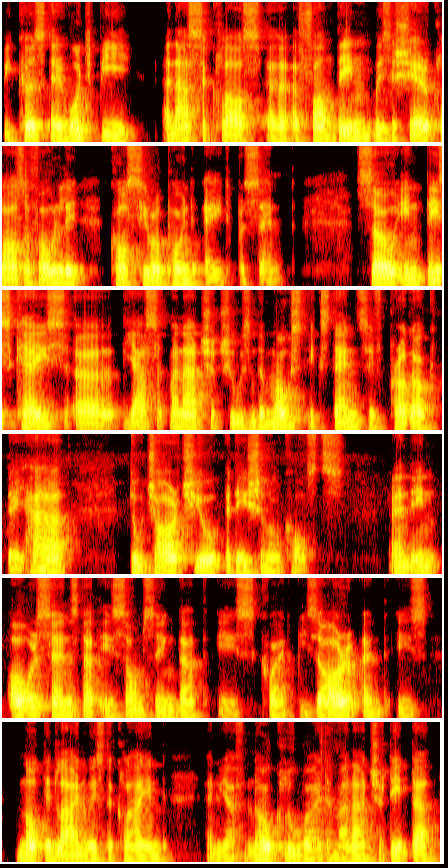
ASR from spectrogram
because there would be an asset class, uh, a fund in with a share class of only cost 0.8%. So in this case, uh, the asset manager choosing the most extensive product they had to charge you additional costs. And in our sense, that is something that is quite bizarre and is not in line with the client, and we have no clue why the manager did that.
